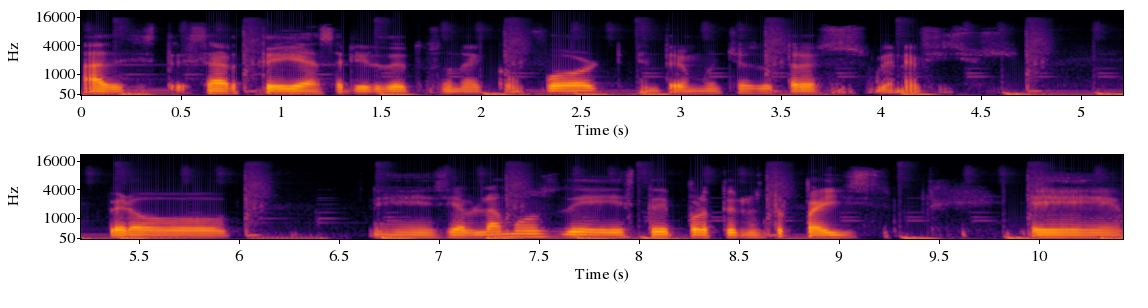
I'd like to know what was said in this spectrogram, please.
a desestresarte, a salir de tu zona de confort, entre muchos otros beneficios. Pero eh, si hablamos de este deporte en nuestro país, eh,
